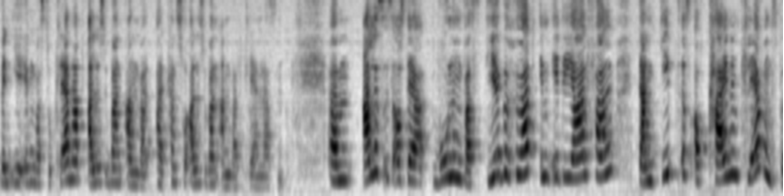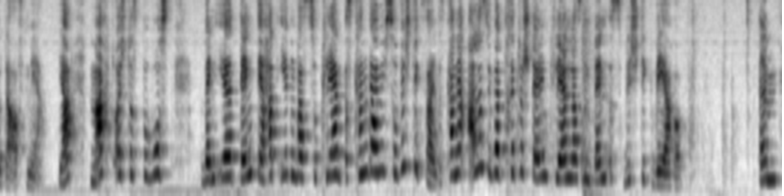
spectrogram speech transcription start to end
wenn ihr irgendwas zu klären habt, alles über einen Anwalt, äh, kannst du alles über einen Anwalt klären lassen. Ähm, alles ist aus der Wohnung, was dir gehört im Idealfall. Dann gibt es auch keinen Klärungsbedarf mehr. Ja? Macht euch das bewusst. Wenn ihr denkt, er hat irgendwas zu klären, es kann gar nicht so wichtig sein. Das kann er alles über dritte Stellen klären lassen, wenn es wichtig wäre. Ähm,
